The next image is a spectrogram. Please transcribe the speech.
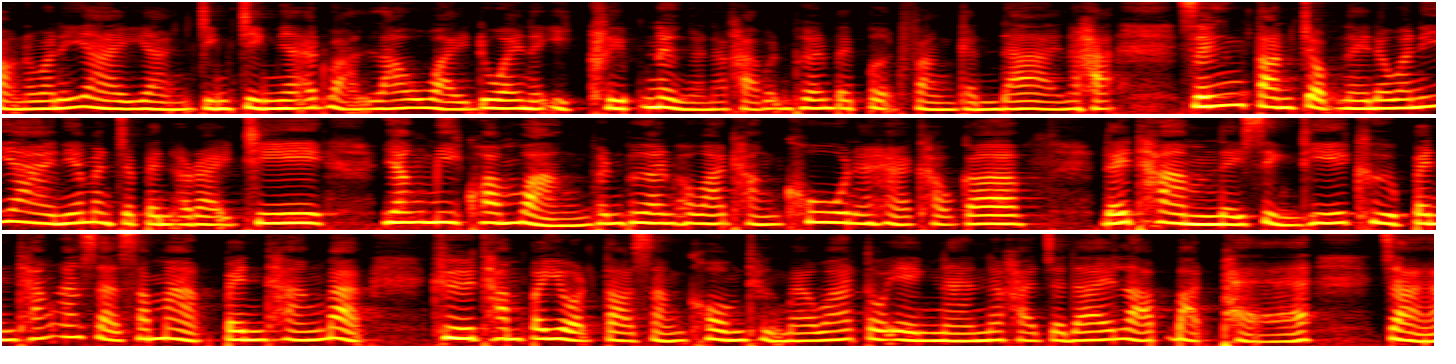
ของนวนิยายอย่างจริงๆเนี่ยแอดวานเล่าไว้ด้วยในอีกคลิปหนึ่งนะคะ เพื่อนๆไปเปิดฟังกันได้นะคะ ซึ่งตอนจบในนวนิยายเนี่ยมันจะเป็นอะไรที่ยังมีความหวังเพื่อนๆ เพราะว่าทั้งคู่นะคะเขาก็ได้ทำในสิ่งที่คือเป็นทั้งอาสาสมัครเป็นทั้งแบบ คือทำประโยชน์ต่อสังคมถึงแม้ว่าตัวเองนั้นนะคะจะได้รับบาดแผลจาก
